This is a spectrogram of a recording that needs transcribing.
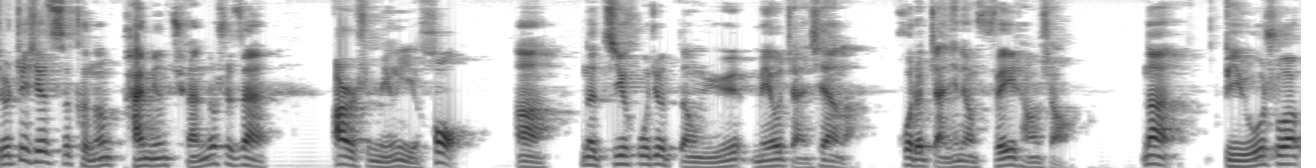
就是这些词可能排名全都是在二十名以后啊，那几乎就等于没有展现了，或者展现量非常少。那比如说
